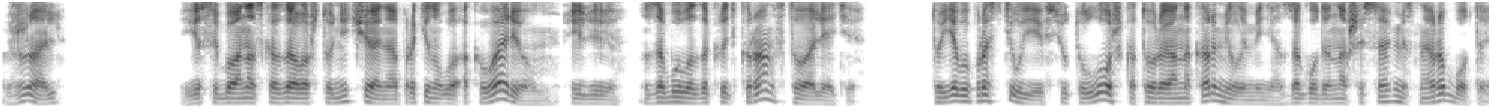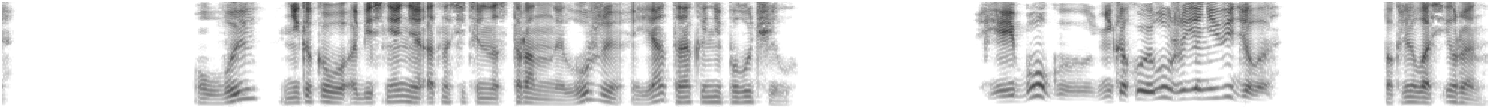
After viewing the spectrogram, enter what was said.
Жаль. Если бы она сказала, что нечаянно опрокинула аквариум или забыла закрыть кран в туалете, то я бы простил ей всю ту ложь, которой она кормила меня за годы нашей совместной работы. Увы, никакого объяснения относительно странной лужи я так и не получил. — Ей-богу, никакой лужи я не видела, — поклялась Ирен.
